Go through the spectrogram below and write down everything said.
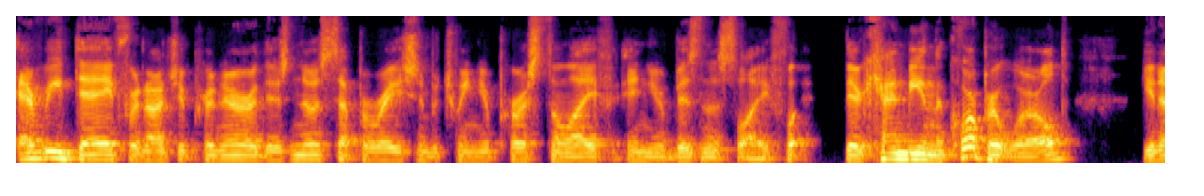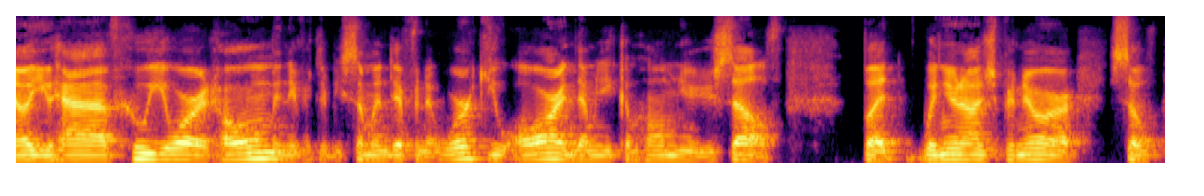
every day for an entrepreneur, there's no separation between your personal life and your business life. There can be in the corporate world. You know, you have who you are at home, and if you have to be someone different at work, you are, and then when you come home, you're yourself but when you're an entrepreneur so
